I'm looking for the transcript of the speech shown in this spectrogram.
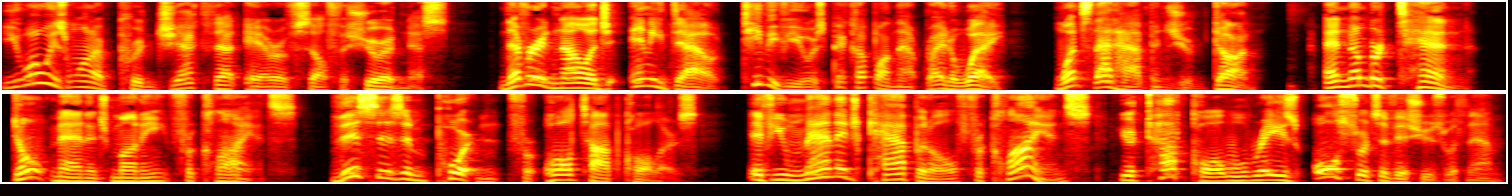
you always want to project that air of self assuredness. Never acknowledge any doubt. TV viewers pick up on that right away. Once that happens, you're done. And number 10, don't manage money for clients. This is important for all top callers. If you manage capital for clients, your top call will raise all sorts of issues with them.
